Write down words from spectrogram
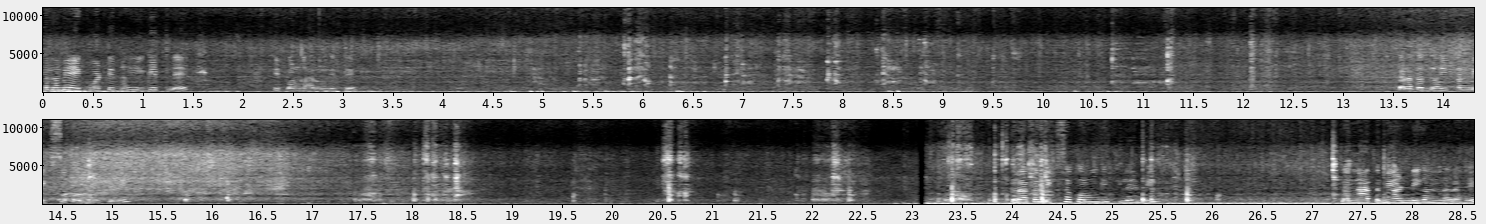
तर मी एक वाटी दही घेतले. ती पण घालून घेते. तर आता दही पण मिक्स करून घेते मी. तर आता मिक्स करून घेतले मी. त्यांना आता मी अंडी घालणार आहे.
